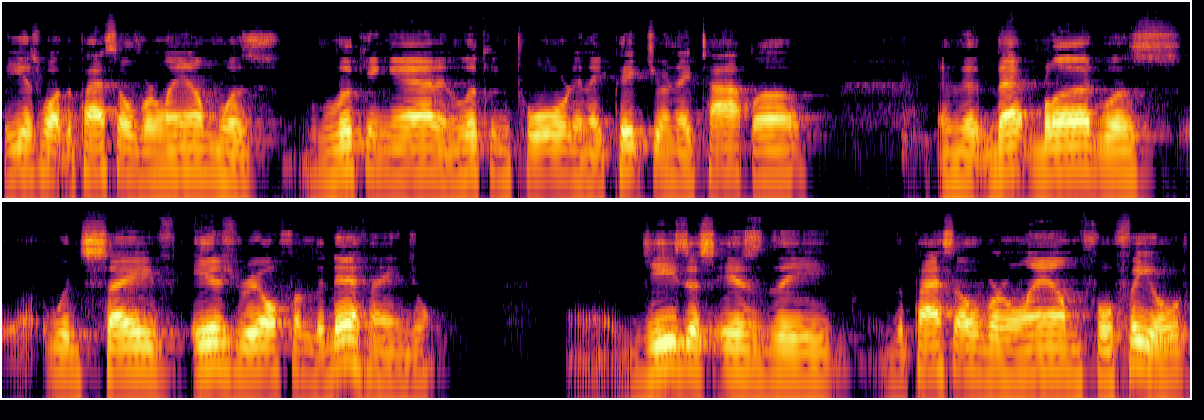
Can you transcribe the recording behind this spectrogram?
He is what the Passover lamb was looking at and looking toward and a picture and a type of. And that that blood was would save Israel from the death angel. Uh, Jesus is the the Passover lamb fulfilled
